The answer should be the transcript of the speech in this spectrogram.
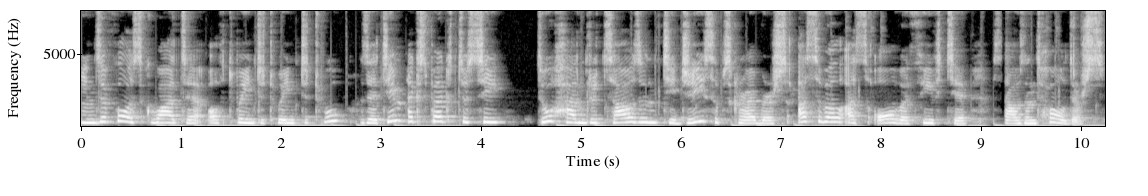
In the fourth quarter of 2022, the team expects to see 200,000 TG subscribers as well as over 50,000 holders.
